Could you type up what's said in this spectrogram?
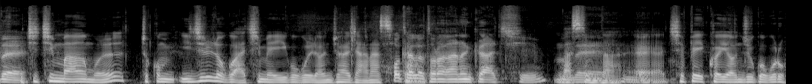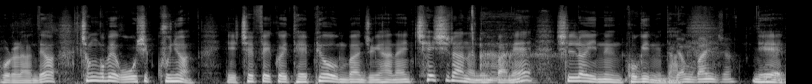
네. 지친 마음을 조금 잊으려고 아침에 이 곡을 연주하지 않았을까. 호텔로 돌아가는 그 아침. 맞습니다. 네. 네. 예, 챗 베이커의 연주곡으로 골랐는데요. 1959년 이 챗 베이커의 대표 음반 중에 하나인 Chet이라는 음반에 실려 있는 곡입니다. 명반이죠. 예.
